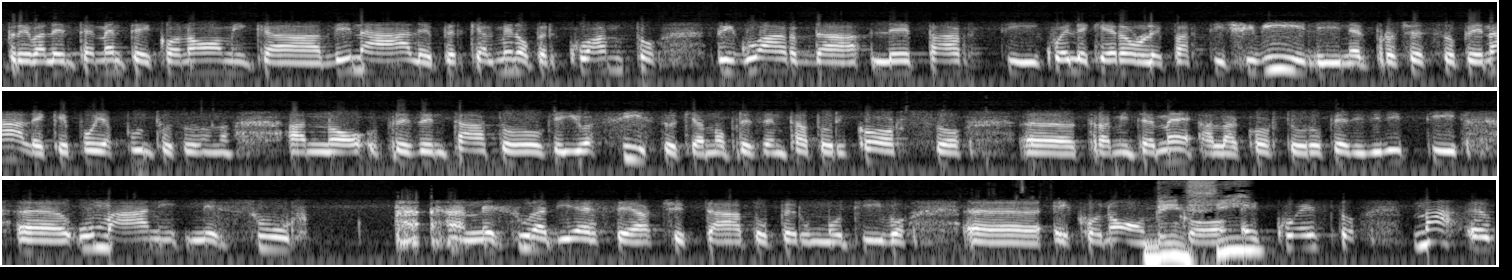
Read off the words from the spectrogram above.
prevalentemente economica venale, perché almeno per quanto riguarda parti, quelle che erano le parti civili nel processo penale, che poi appunto sono, hanno presentato, che io assisto e che hanno presentato ricorso eh, tramite me alla Corte europea dei diritti eh, umani, nessun nessuna di esse ha accettato per un motivo eh, economico. Bensì... Questo, ma eh,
